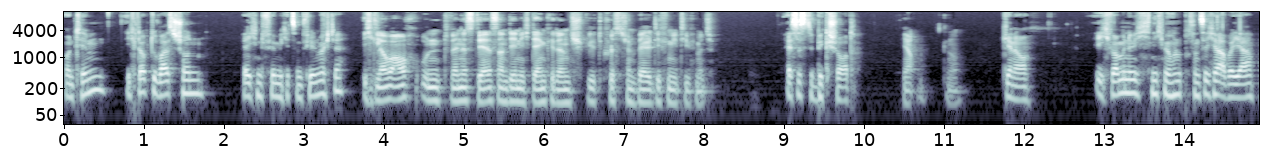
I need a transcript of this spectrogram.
Und Tim, ich glaube, du weißt schon, welchen Film ich jetzt empfehlen möchte. Ich glaube auch, und wenn es der ist, an den ich denke, dann spielt Christian Bale definitiv mit. Es ist The Big Short. Ja, genau. Genau. Ich war mir nämlich nicht mehr 100% sicher, aber ja,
